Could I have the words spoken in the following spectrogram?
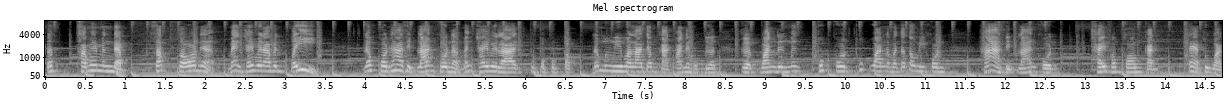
แล้วทำให้มันแบบซับซ้อนเนี่ยแม่งใช้เวลาเป็นปีแล้วคน 50 ล้านคนอะแม่งใช้เวลาปุบปับปุบปับแล้วมึงมีเวลาจำกัดภายใน 6 เดือน เกิดวันหนึ่งแม่งทุกคนทุกวันมันจะต้องมีคน 50 ล้านคน ใช้พร้อม ๆ กันแทบทุกวัน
